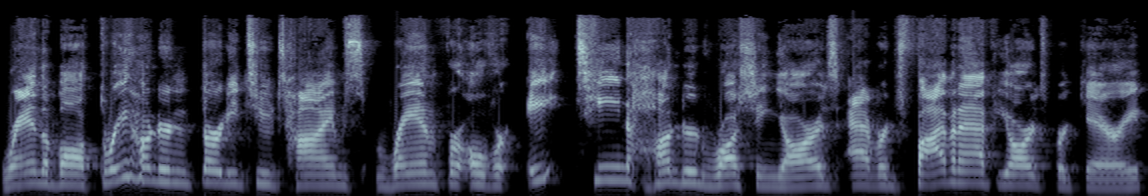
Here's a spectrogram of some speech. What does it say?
Ran the ball 332 times, ran for over 1,800 rushing yards, averaged five and a half yards per carry,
